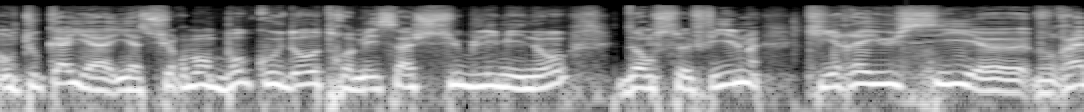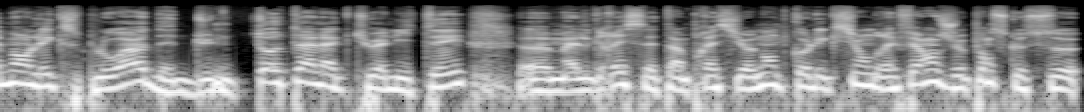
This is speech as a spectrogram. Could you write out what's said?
En tout cas, il y a, y a sûrement beaucoup d'autres messages subliminaux dans ce film qui réussit euh, vraiment l'exploit d'être d'une totale actualité euh, malgré cette impressionnante collection de références. Je pense que ce,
